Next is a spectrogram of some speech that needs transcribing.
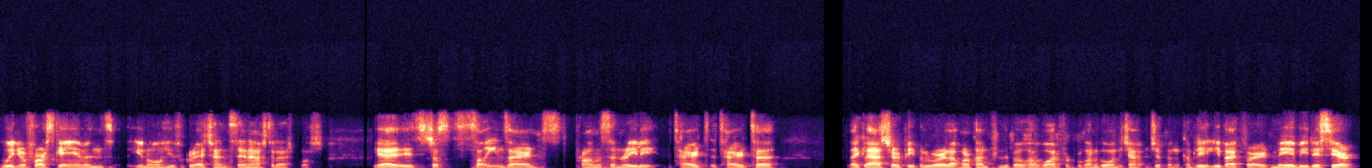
Win your first game, and you know you have a great chance then after that. But yeah, it's just signs aren't promising really. It's hard. It's hard to like last year. People were a lot more confident about how Waterford were going to go in the championship, and completely backfired. Maybe this year,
